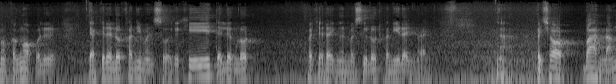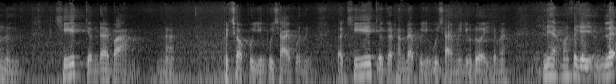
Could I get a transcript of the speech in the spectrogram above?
มันก็งอกไปเรื่อย อยากจะได้รถคันนี้มันสวยก็คิด แต่เรื่องรถก็จะได้เงินมาซื้อรถคันนี้ได้อย่างไรนะไปชอบบ้านหลังหนึ่ง คิดจนได้บ้านนะไปชอบผู้หญิงผู้ชายคนหนึ่งแล้วคิดจนกระทั่งได้ผู้หญิงผู้ชายมาอยู่ด้วยใช่ไหมเนี่ยมันก็จะและ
